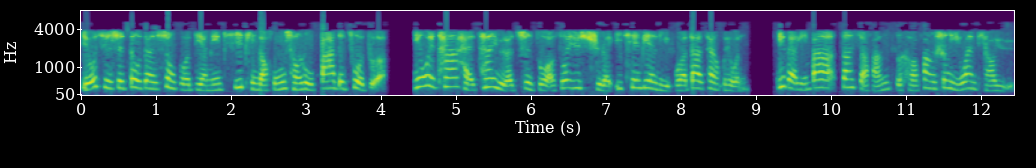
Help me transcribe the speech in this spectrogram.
尤其是斗战胜佛点名批评的《红尘路八》的作者，因为他还参与了制作，所以许了一千遍礼佛大忏悔文，一百零八张小房子和放生一万条鱼。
